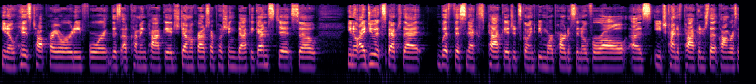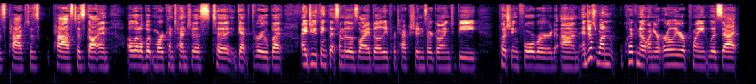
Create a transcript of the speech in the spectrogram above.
you know, his top priority for this upcoming package. Democrats are pushing back against it. So, you know, I do expect that with this next package, it's going to be more partisan overall, as each kind of package that Congress has packed has passed has gotten a little bit more contentious to get through. But I do think that some of those liability protections are going to be pushing forward. Um, and just one quick note on your earlier point was that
